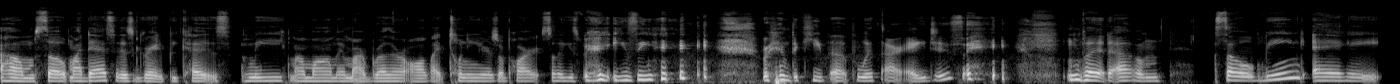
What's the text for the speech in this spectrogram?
Um, so my dad said it's great because me, my mom, and my brother are all like 20 years apart. So he's very easy for him to keep up with our ages. but um, so being a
